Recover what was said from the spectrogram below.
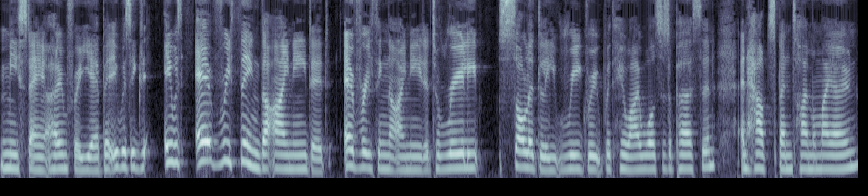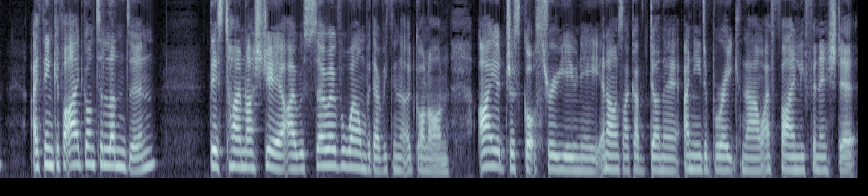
me staying at home for a year, but it was ex- it was everything that I needed, everything that I needed to really solidly regroup with who I was as a person and how to spend time on my own. I think if I'd gone to London this time last year, I was so overwhelmed with everything that had gone on. I had just got through uni and I was like, I've done it. I need a break now. I finally finished it.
